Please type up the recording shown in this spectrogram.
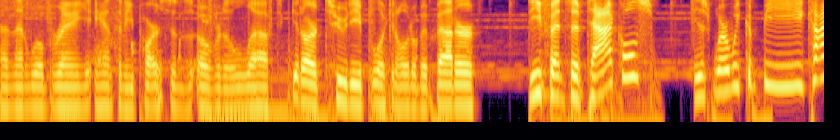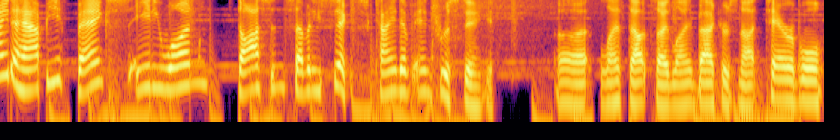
And then we'll bring Anthony Parsons over to the left. Get our two deep looking a little bit better. Defensive tackles is where we could be kind of happy. Banks, 81. Dawson, 76. Kind of interesting. Uh, left outside linebacker's not terrible.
